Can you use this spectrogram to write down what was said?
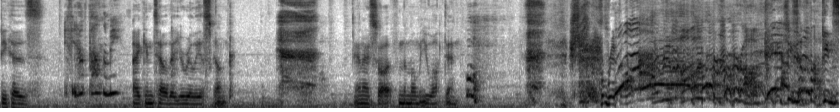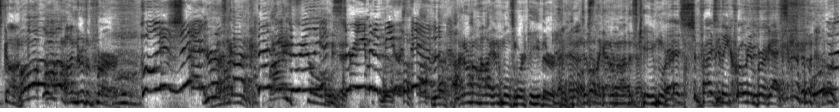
because If you don't follow me, I can tell that you're really a skunk. And I saw it from the moment you walked in. Oh. rip off, I rip all of her fur off, and she's a fucking skunk oh. under the fur. holy shit! You're a skunk. That seems really extreme and abusive. I don't know how animals work either. Just like I don't know how this game works. That's surprisingly Cronenberg-esque. I was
